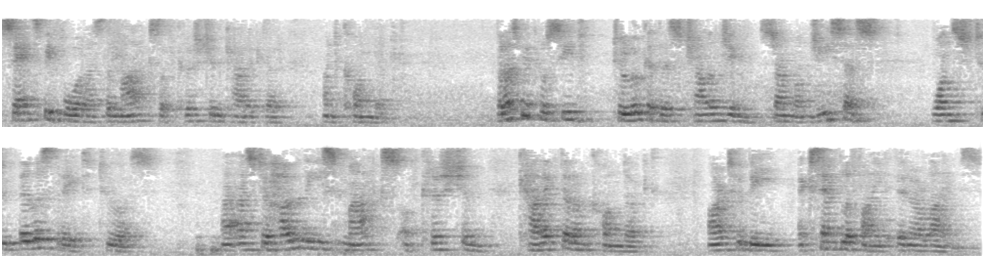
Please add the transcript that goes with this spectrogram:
sets before us the marks of Christian character and conduct. But as we proceed to look at this challenging sermon, Jesus wants to illustrate to us uh, as to how these marks of Christian character and conduct are to be exemplified in our lives.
